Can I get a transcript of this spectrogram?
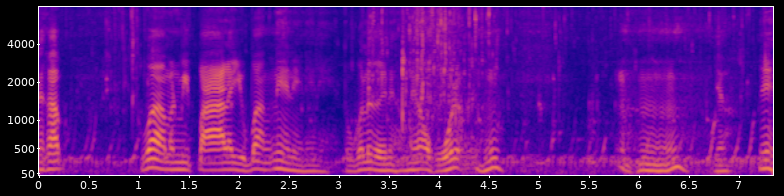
นะครับ ว่ามันมีปลาอะไรอยู่บ้างนี่นี่นี่นี่ตัวก็เลยนะครับเนี่ยโอ้โหเดี๋ยวนี่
